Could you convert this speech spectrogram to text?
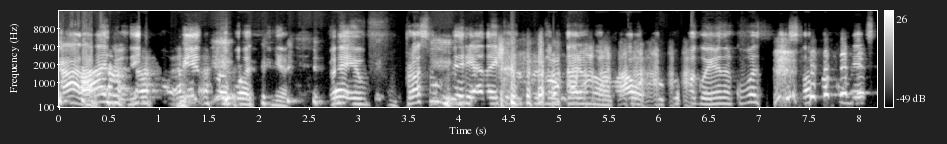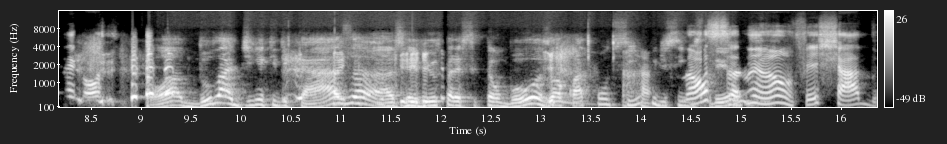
caralho, nem comento a botinha. Véi, o próximo feriado aí que vocês voltarem normal, eu vou pra Goiânia com vocês, só pra comer esse negócio. Ó, do ladinho aqui de casa, as reviews parecem que estão boas, ó, 4.5 de 5 Nossa, estrelas. não, fechado.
